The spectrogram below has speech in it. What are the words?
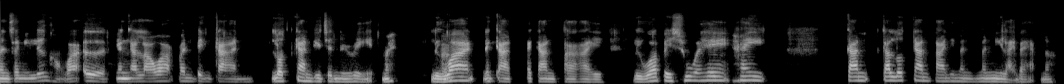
มันจะมีเรื่องของว่า เอออย่างนั้นแล้วอะมันเป็นการลดการ degenerate ไหมหรือครับว่าในการในการตาย หรือว่าไปช่วยให้ให้การการลดการตายนี่มันมันมีหลายแบบเนาะ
